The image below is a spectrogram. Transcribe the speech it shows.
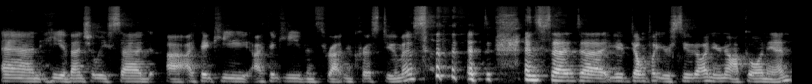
and he eventually said, uh, "I think he, I think he even threatened Chris Dumas and said, uh, you don't put your suit on, you're not going in."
